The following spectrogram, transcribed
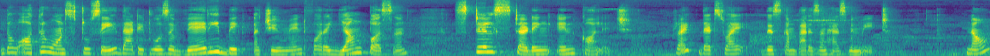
the author wants to say that it was a very big achievement for a young person still studying in college, right? That's why this comparison has been made. Now,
